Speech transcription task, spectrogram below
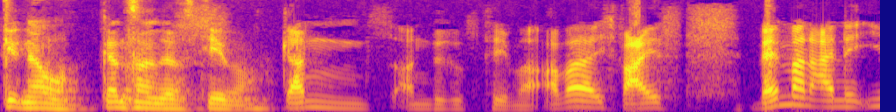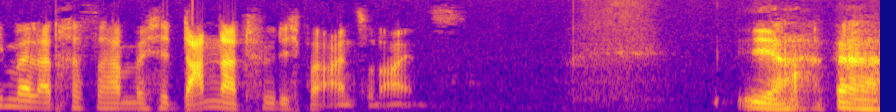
Genau, ganz anderes Thema. Ganz anderes Thema. Aber ich weiß, wenn man eine E-Mail-Adresse haben möchte, dann natürlich bei 1 und 1. Ja, äh,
